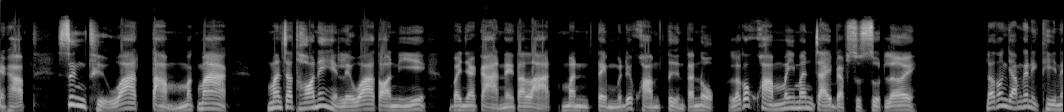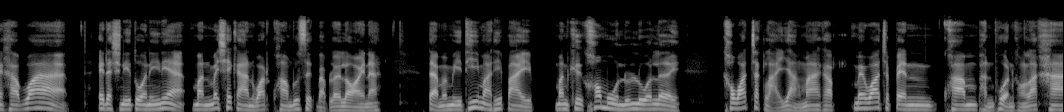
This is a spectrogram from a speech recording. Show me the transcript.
นะครับ ซึ่งถือว่าต่ำมากๆ มันจะท้อนให้เห็นเลยว่าตอนนี้บรรยากาศในตลาดมันเต็มไปด้วยความตื่นตระหนก แล้วก็ความไม่มั่นใจแบบสุดๆ เลย เราต้องย้ำกันอีกทีนะครับว่าไอ้ดัชนีตัวนี้เนี่ยมันไม่ใช่การวัดความรู้สึกแบบลอยๆ นะ แต่มันมีที่มาที่ไป มันคือข้อมูลล้วนๆ เลยเขาวัดจากหลายอย่างมากครับ ไม่ว่าจะเป็นความผันผวนของราคา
